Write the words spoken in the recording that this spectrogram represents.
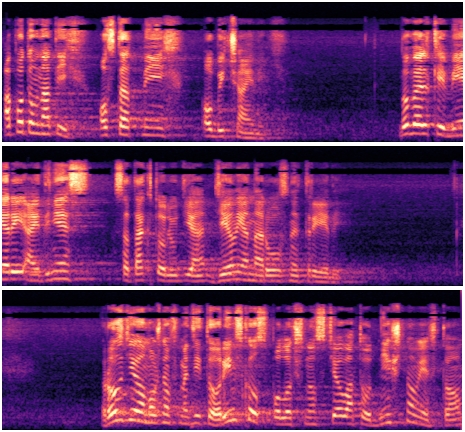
a potom na tých ostatných, obyčajných. Do veľkej miery aj dnes sa takto ľudia delia na rôzne triedy. Rozdiel možno medzi tou rímskou spoločnosťou a tou dnešnou je v tom,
